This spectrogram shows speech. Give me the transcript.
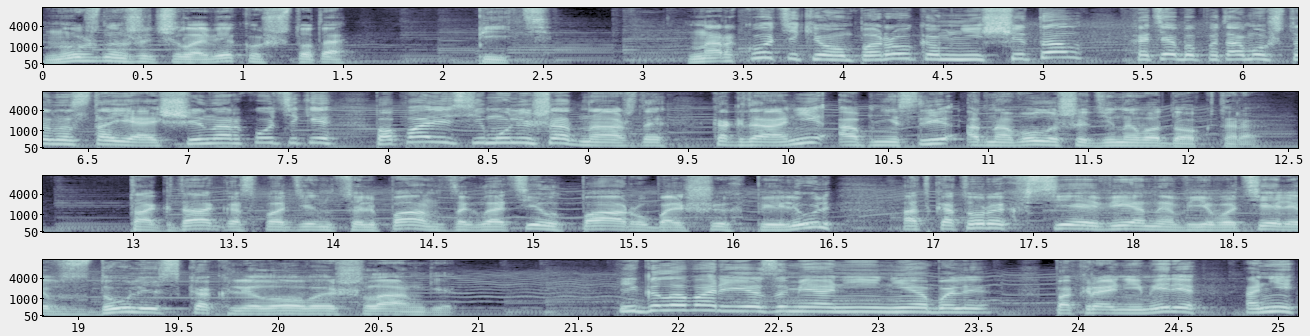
Нужно же человеку что-то пить. Наркотики он пороком не считал, хотя бы потому, что настоящие наркотики попались ему лишь однажды, когда они обнесли одного лошадиного доктора. Тогда господин Тюльпан заглотил пару больших пилюль, от которых все вены в его теле вздулись, как лиловые шланги. И головорезами они не были. По крайней мере, они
